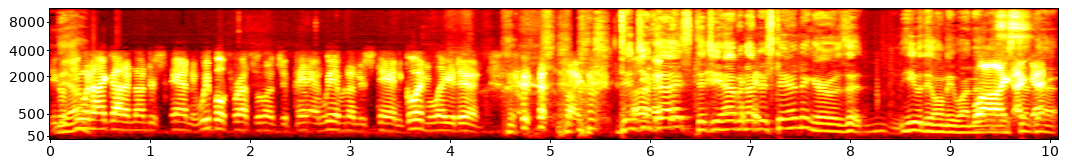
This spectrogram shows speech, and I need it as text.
He goes, Yeah. you and I got an understanding. We both wrestled in Japan. We have an understanding. Go ahead and lay it in. Like, Did you right. guys? Did you have an understanding, or was it he was the only one that Well, I, I guess that?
